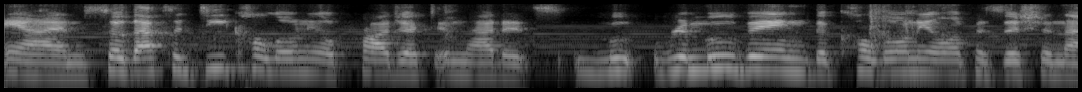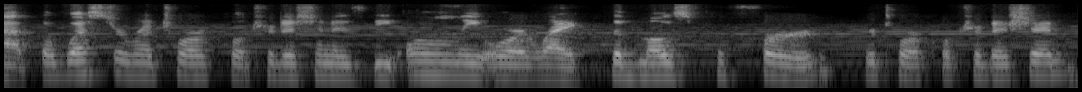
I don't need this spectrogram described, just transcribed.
And so that's a decolonial project in that it's mo- removing the colonial imposition that the Western rhetorical tradition is the only or like the most preferred rhetorical tradition.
